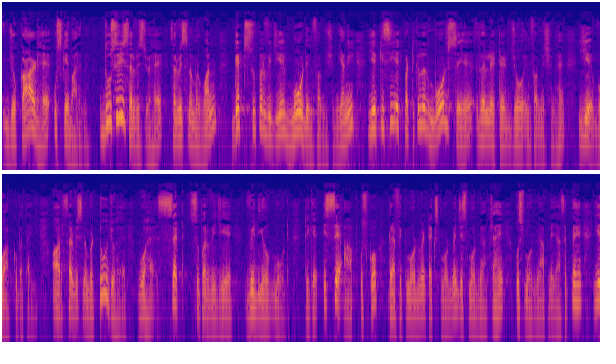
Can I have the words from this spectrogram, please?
جو کارڈ ہے، اس کے بارے میں۔ دوسری سروس جو ہے، service number one get super VGA mode information یعنی یہ کسی ایک پرٹیکولر موڈ سے ریلیٹڈ جو انفارمیشن ہے، یہ وہ آپ کو بتائے گی۔ اور سروس نمبر ٹو جو ہے، وہ ہے set super VGA video mode ٹھیک ہے؟ اس سے آپ اس کو گرافک موڈ میں ٹیکسٹ موڈ میں، جس موڈ میں آپ چاہیں، اس موڈ میں آپ لے جا سکتے ہیں۔ یہ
